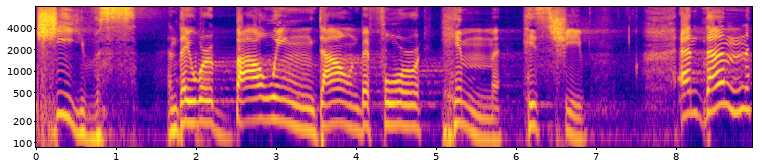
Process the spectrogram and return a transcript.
sheaves and they were bowing down before him, his sheep. And then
